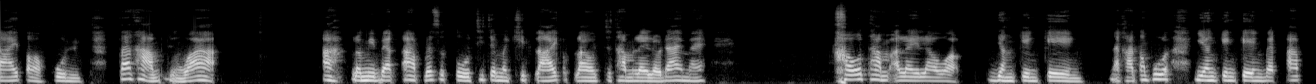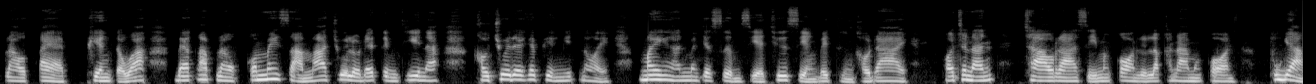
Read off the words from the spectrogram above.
ร้ายต่อคุณ ถ้าถามถึงว่าอะเรามีแบ็กอัพและศัตรูที่จะมาคิดร้ายกับเราจะทำอะไรเราได้ไหม เขาทำอะไรเราอะยังเก่งๆนะคะ ต้องพูดว่ายังเก่งๆแบ็กอัพเราแต่ เพียงแต่ว่าแบ็กอัพเราก็ไม่สามารถช่วยเราได้เต็มที่นะ เขาช่วยได้แค่เพียงนิดหน่อย ไม่งั้นมันจะเสื่อมเสียชื่อเสียงไปถึงเขาได้ เพราะฉะนั้นชาวราศีมังกรหรือลัคนามังกร ทุกอย่าง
